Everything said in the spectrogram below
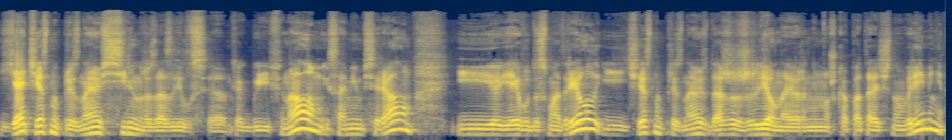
Я, честно признаюсь, сильно разозлился как бы и финалом, и самим сериалом, и я его досмотрел, и, честно признаюсь, даже жалел, наверное, немножко о потраченном времени,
